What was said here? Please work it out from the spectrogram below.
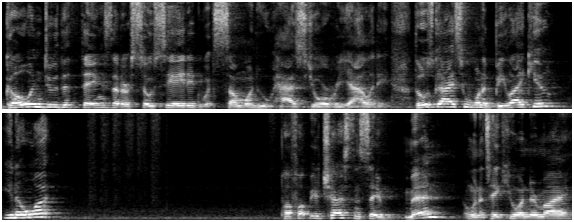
go and do the things that are associated with someone who has your reality. Those guys who want to be like you, you know what? Puff up your chest and say, men, I'm going to take you under my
